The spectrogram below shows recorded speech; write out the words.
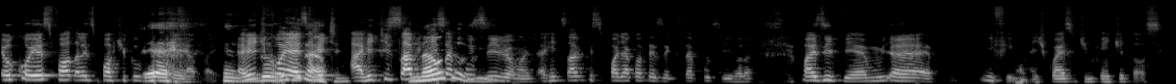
eu conheço Fortaleza Esporte Clube é, também, rapaz. A gente conhece, a gente, a gente sabe que isso é duvido. é possível, mas a gente sabe que isso pode acontecer, que isso é possível, né? Mas enfim, é, é enfim, a gente conhece o time que a gente torce.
